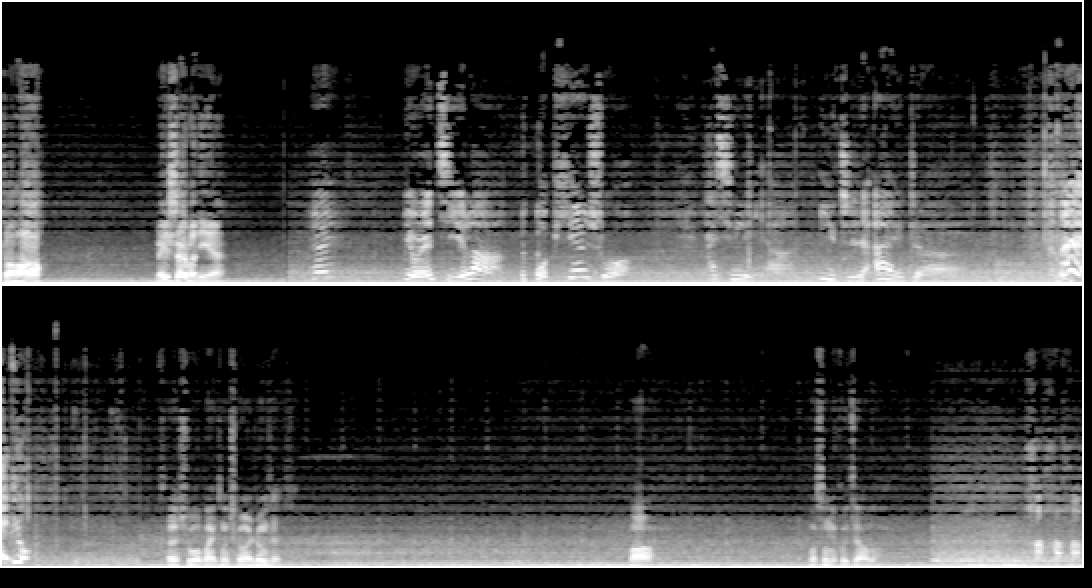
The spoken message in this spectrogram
正好，没事吧你？嘿，有人急了，我偏说，他心里呀一直爱着。哎呦！再说我把你从车上扔下去。妈，我送你回家吧。好好好。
